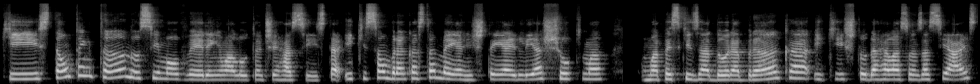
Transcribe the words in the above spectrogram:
que estão tentando se mover em uma luta antirracista e que são brancas também. A gente tem a Elia Schuckman, uma pesquisadora branca e que estuda relações raciais,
